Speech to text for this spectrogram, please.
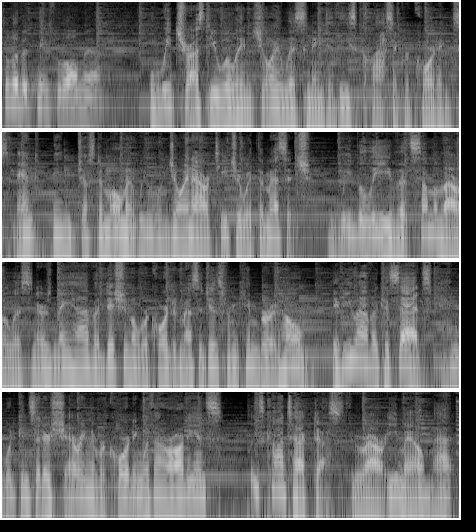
to live at peace with all men. We trust you will enjoy listening to these classic recordings, and in just a moment, we will join our teacher with the message. We believe that some of our listeners may have additional recorded messages from Kimber at home. If you have a cassette and would consider sharing the recording with our audience, please contact us through our email at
